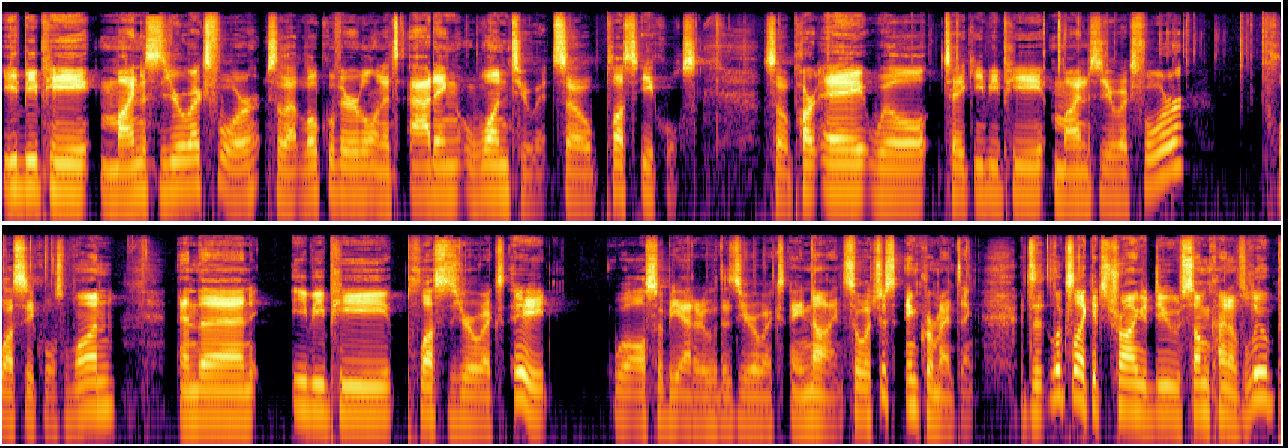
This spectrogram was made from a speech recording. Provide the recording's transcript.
EBP minus 0x4, so that local variable, and it's adding 1 to it, so plus equals. So part A will take EBP minus 0x4, plus equals 1. And then EBP plus 0x8 will also be added with a 0xa9. So it's just incrementing. It's, it looks like it's trying to do some kind of loop,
